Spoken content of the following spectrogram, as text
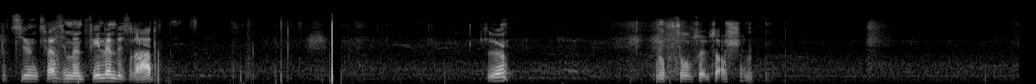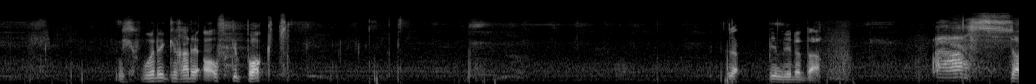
beziehungsweise mein fehlendes Rad. Ja. Und so soll es ausschauen. Ich wurde gerade aufgebockt. Ja, bin wieder da. Ah, so.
